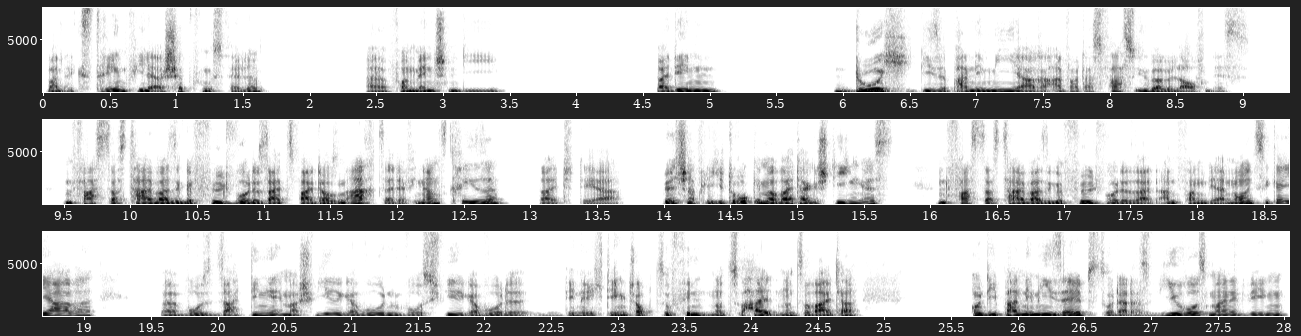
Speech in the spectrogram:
waren extrem viele Erschöpfungsfälle äh, von Menschen, die bei denen durch diese Pandemiejahre einfach das Fass übergelaufen ist. Ein Fass, das teilweise gefüllt wurde seit 2008, seit der Finanzkrise, seit der wirtschaftliche Druck immer weiter gestiegen ist. Ein Fass, das teilweise gefüllt wurde seit Anfang der 90er Jahre, äh, wo Dinge immer schwieriger wurden, wo es schwieriger wurde, den richtigen Job zu finden und zu halten und so weiter. Und die Pandemie selbst oder das Virus meinetwegen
